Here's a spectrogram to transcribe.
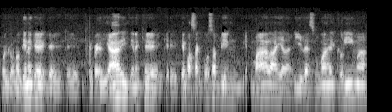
porque uno tiene que, pelear y tienes que, pasar cosas bien, malas y, le sumas el clima.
